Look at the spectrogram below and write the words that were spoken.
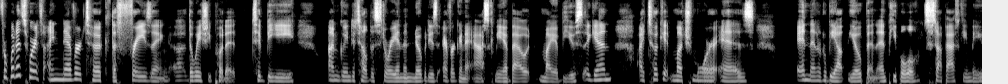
For what it's worth, I never took the phrasing, uh, the way she put it, to be I'm going to tell this story and then nobody's ever going to ask me about my abuse again. I took it much more as and then it'll be out in the open and people stop asking me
